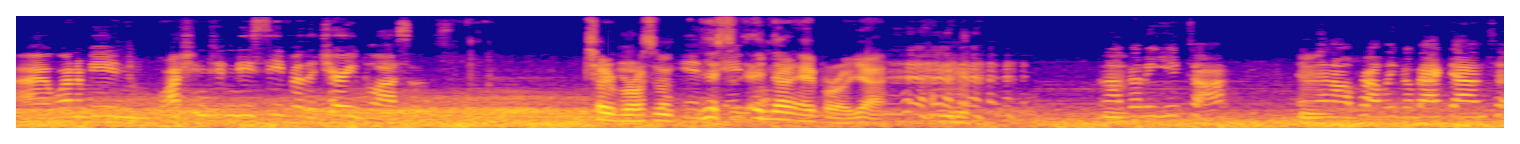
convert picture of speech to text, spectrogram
I want to be in Washington D.C. for the cherry blossoms. Cherry blossom. in yes, April. in the April. Yeah. Mm-hmm. and I'll go to Utah, and mm. then I'll probably go back down to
